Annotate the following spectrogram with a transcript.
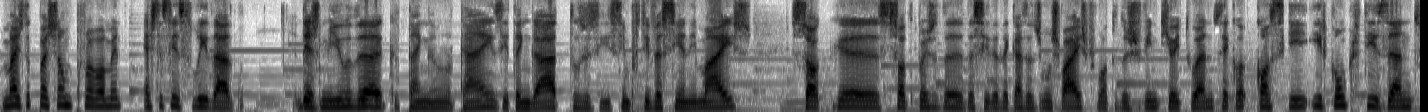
mais do que paixão, provavelmente, esta sensibilidade. Desde miúda que tenho cães e tenho gatos e sempre tive assim animais. Só que só depois da, da saída da casa dos meus pais, por volta dos 28 anos, é que consegui ir concretizando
